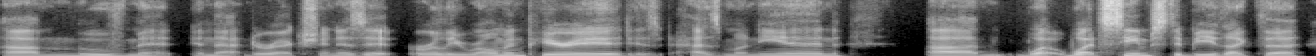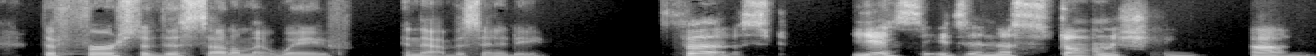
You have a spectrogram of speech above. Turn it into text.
uh, movement in that direction? Is it early Roman period? Is it Hasmonean? Um, what what seems to be like the the first of this settlement wave in that vicinity? First, yes, it's an astonishing um,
